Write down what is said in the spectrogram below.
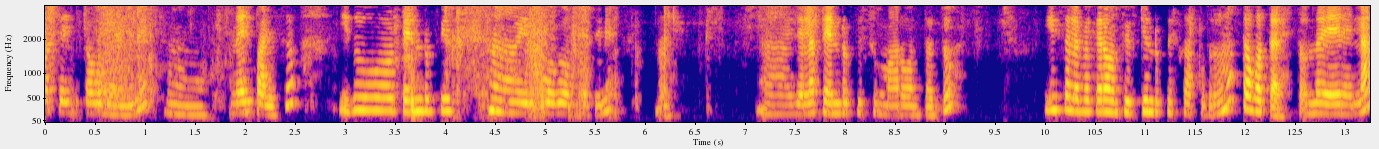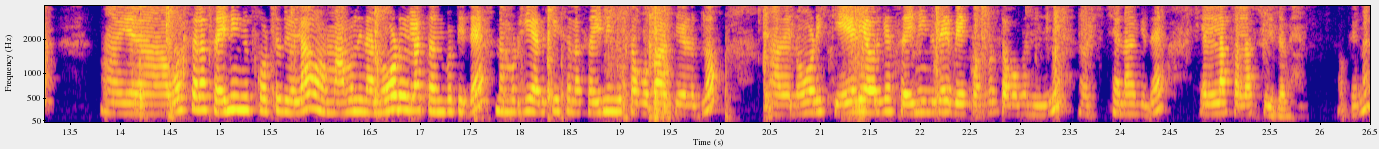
ಮತ್ತು ಇದು ತೊಗೊಂಡಿದ್ದೀನಿ ನೈಲ್ ಪಾಲಿಸು. ಇದು ಟೆನ್ ರುಪೀಸ್ ಇರ್ಬೋದು ಅನ್ಕೋತೀನಿ. ನೋಡಿ. ಇದೆಲ್ಲ ಟೆನ್ ರುಪೀಸಿಗೆ ಮಾರುವಂಥದ್ದು. ಈ ಸಲ ಬೇಕಾದ್ರೆ ಒಂದು ಫಿಫ್ಟೀನ್ ರುಪೀಸ್ಗೆ ಹಾಕಿದ್ರು ತಗೋತಾರೆ. ತೊಂದರೆ ಏನಿಲ್ಲ. ಆ, ಯಾ- ಸಲ ಸೈನಿಂಗ್ ಕೊಟ್ಟಿರ್ಲಿಲ್ಲ ಮಾಮೂಲಿ ನಾನು ನೋಡು ಇಲ್ಲ ತಂದ್ಬಿಟ್ಟಿದ್ದೆ. ನಮ್ಮ ಹುಡುಗಿ ಅದಕ್ಕೆ ಈ ಸಲ ಸೈನಿಂಗ್ ತಗೋಬಾ ಅಂತ ಹೇಳಿದ್ಲು. ಅದೇ ನೋಡಿ ಕೇಳಿ ಅವ್ರಿಗೆ ಸೈನಿಂಗ್ದೇ ಬೇಕು ಅಂದ್ಬಿಟ್ಟು ತೊಗೊಬಂದಿದ್ದೀನಿ ಚೆನ್ನಾಗಿದೆ. ಎಲ್ಲ ಕಲರ್ಸು ಇದ್ದಾವೆ ಓಕೆನಾ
